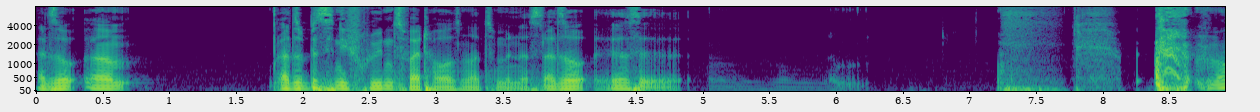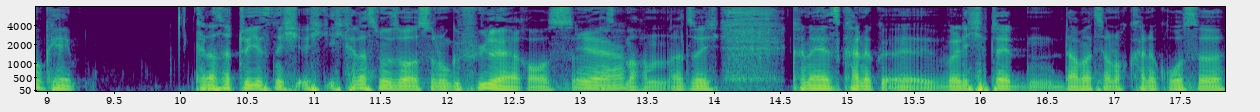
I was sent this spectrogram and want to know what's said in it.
Also, ähm, also bis in die frühen 2000er zumindest. Also, es, äh, okay. Ich kann das natürlich jetzt nicht, ich, ich kann das nur so aus so einem Gefühl heraus äh, Ja. festmachen. Also ich kann ja jetzt keine, äh, weil ich hatte damals ja noch keine große,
